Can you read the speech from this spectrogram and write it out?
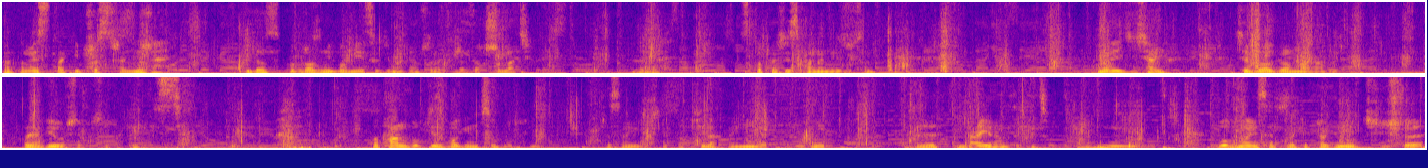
Natomiast w takiej przestrzeni, że idąc po drodze nie było miejsca, gdzie mógłbym się na chwilę zatrzymać, e, spotkać się z Panem Jezusem. No i dzisiaj, dzisiaj była ogromna radość, bo pojawiło się właśnie takie miejsce. To Pan Bóg jest Bogiem cudów i czasami właśnie w tych chwilach najmniej odpowiednich daje nam taki cud. Było w moim sercu takie pragnienie ciszy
